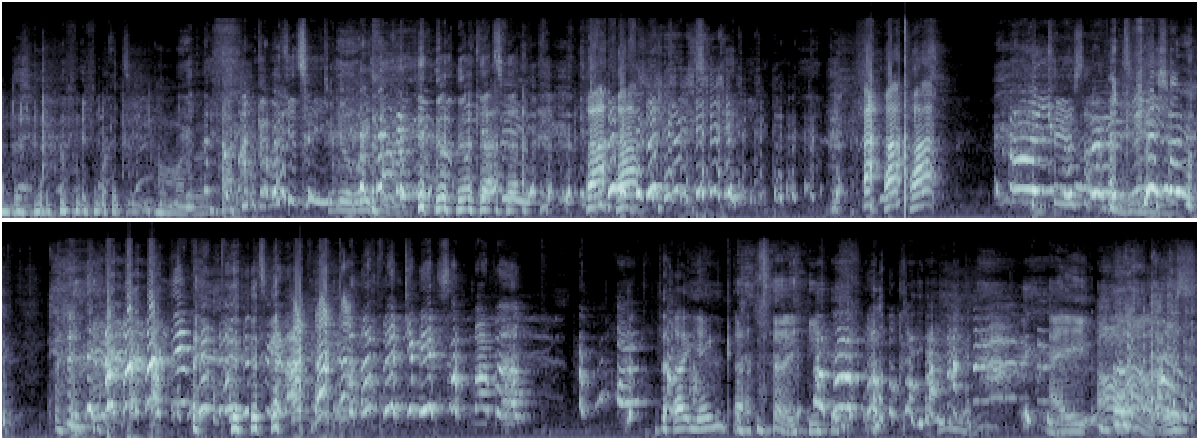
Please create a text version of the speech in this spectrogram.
Oh my god. Look at you. Took it away from me. Look at you. oh, KSI. KSI mother. The Yinka. Hey, oh wow. It's,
